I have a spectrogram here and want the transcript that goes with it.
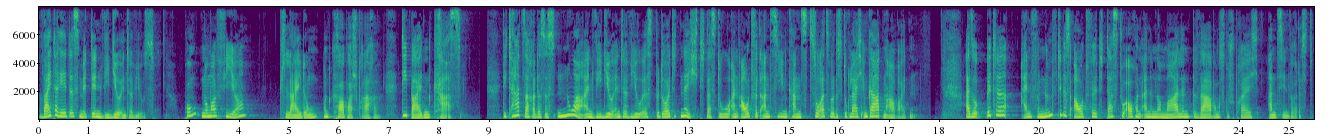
Weiter geht es mit den Videointerviews. Punkt Nummer vier: Kleidung und Körpersprache. Die beiden Ks. Die Tatsache, dass es nur ein Videointerview ist, bedeutet nicht, dass du ein Outfit anziehen kannst, so als würdest du gleich im Garten arbeiten. Also bitte ein vernünftiges Outfit, das du auch in einem normalen Bewerbungsgespräch anziehen würdest.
